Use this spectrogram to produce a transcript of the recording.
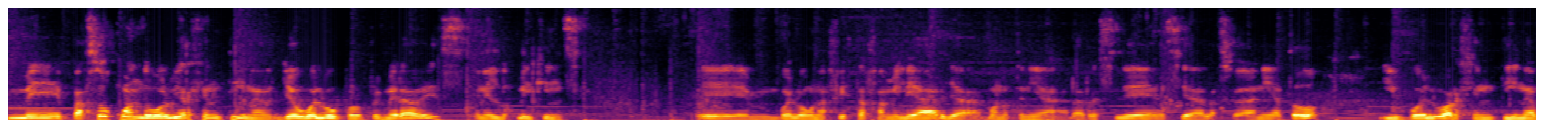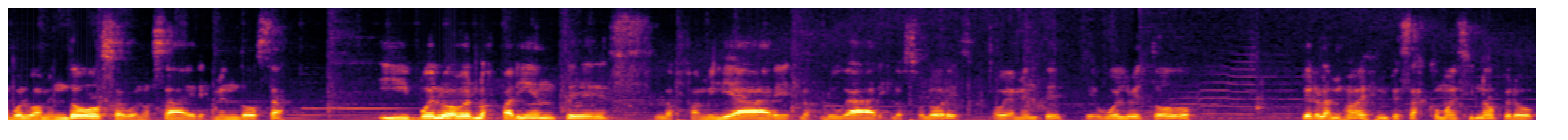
Me pasó cuando volví a Argentina. Yo vuelvo por primera vez en el 2015. Eh, vuelvo a una fiesta familiar, ya bueno, tenía la residencia, la ciudadanía, todo, y vuelvo a Argentina, vuelvo a Mendoza, Buenos Aires, Mendoza, y vuelvo a ver los parientes, los familiares, los lugares, los olores, obviamente te vuelve todo, pero a la misma vez empezás como a decir, no, pero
